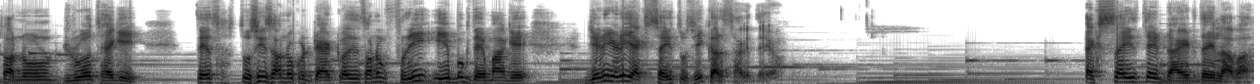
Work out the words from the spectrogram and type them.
ਤੁਹਾਨੂੰ ਜ਼ਰੂਰਤ ਹੈਗੀ ਤੇ ਤੁਸੀਂ ਸਾਨੂੰ ਕੰਟੈਕਟ ਕਰੋ, ਅਸੀਂ ਤੁਹਾਨੂੰ ਫ੍ਰੀ ਈ-ਬੁੱਕ ਦੇਵਾਂਗੇ। ਜਿਹੜੀ ਜਿਹੜੀ ਐਕਸਰਸਾਈਜ਼ ਤੁਸੀਂ ਕਰ ਸਕਦੇ ਹੋ। ਐਕਸਰਸਾਈਜ਼ ਤੇ ਡਾਈਟ ਦੇ ਇਲਾਵਾ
